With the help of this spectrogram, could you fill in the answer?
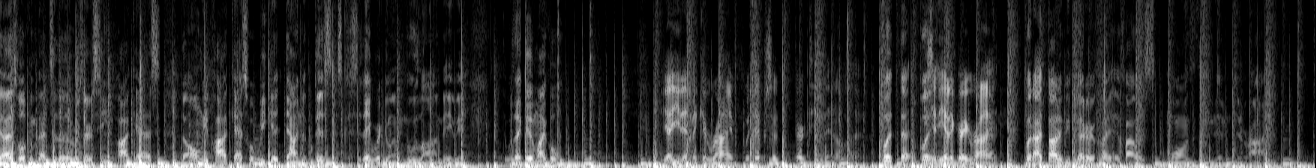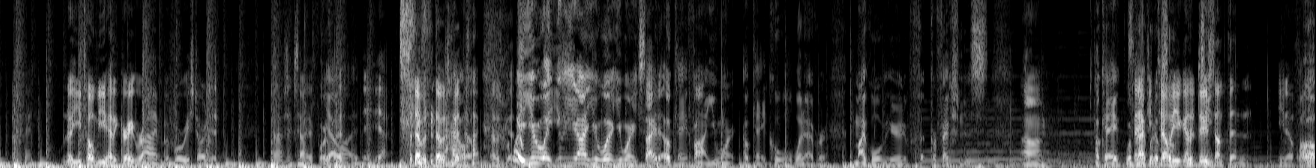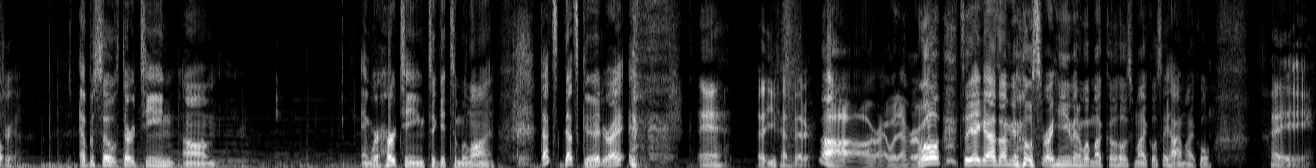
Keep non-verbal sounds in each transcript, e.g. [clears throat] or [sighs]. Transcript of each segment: guys? Welcome back to the Reserve Seating Podcast, the only podcast where we get down to business. Because today we're doing Mulan, baby. Was that good, Michael? Yeah, you didn't make it rhyme with episode 13 and all that. But that, You but said you had a great rhyme. but I thought it'd be better if I if I was more on theme than, than rhyme. Okay. No, you told me you had a great rhyme before we started. I was excited for it. Yeah, but, yeah, but that was that was [laughs] good though. That was good. Wait, you wait, you you not, you weren't you weren't excited? Okay, fine. You weren't. Okay, cool. Whatever. Michael over here, the perfectionist. Um, okay, we're back if you with tell episode me you're gonna do something, you know, follow Well, through. episode 13 um and we're hurting to get to Mulan. That's that's good, right? [laughs] Eh, uh, you've had better. oh, all right, whatever. Well, so yeah, guys, I'm your [laughs] host Raheem, and I'm with my co-host Michael. Say hi, Michael. Hey,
